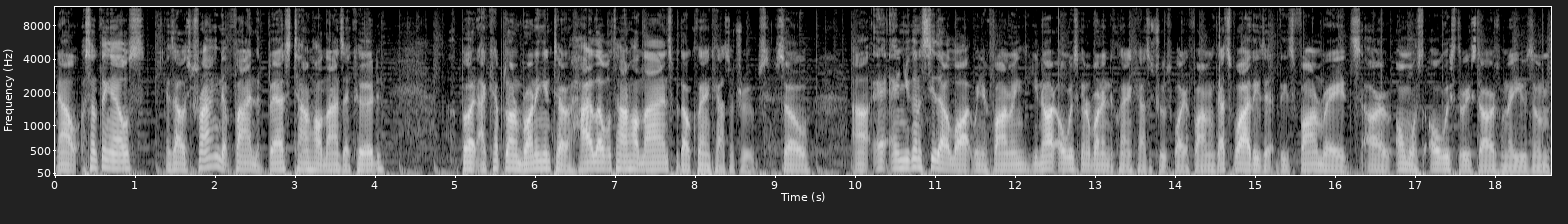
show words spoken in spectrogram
now something else is I was trying to find the best Town Hall 9s I could but I kept on running into high level Town Hall 9s without clan castle troops so uh, and you're going to see that a lot when you're farming. You're not always going to run into clan castle troops while you're farming. That's why these these farm raids are almost always three stars when I use them.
